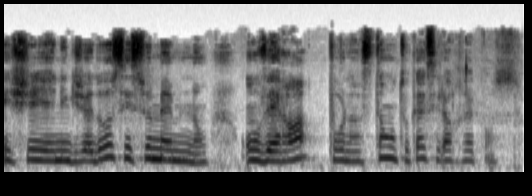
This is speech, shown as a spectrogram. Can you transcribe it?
Et chez Yannick Jadot, c'est ce même nom. On verra. Pour l'instant, en tout cas, c'est leur réponse.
